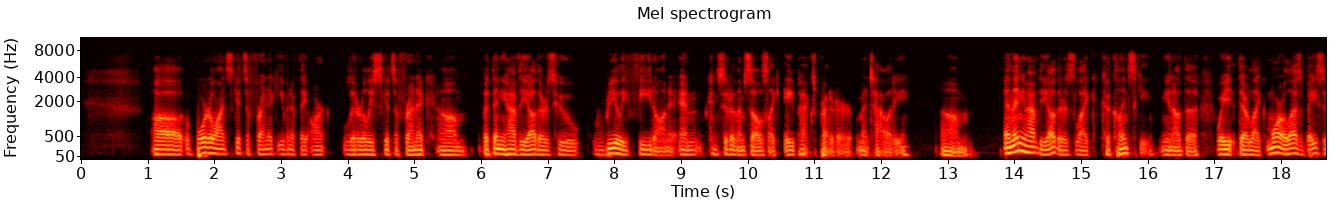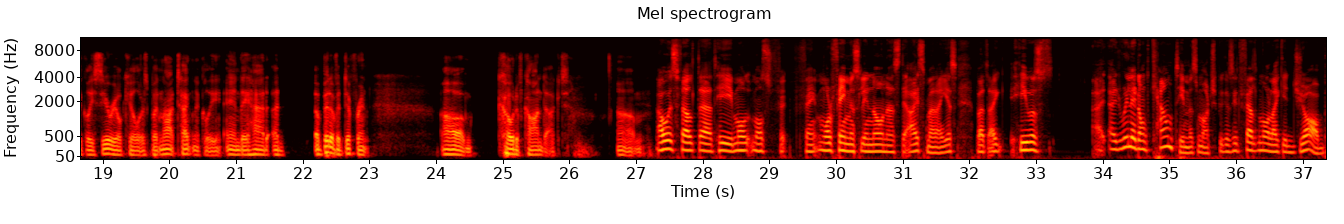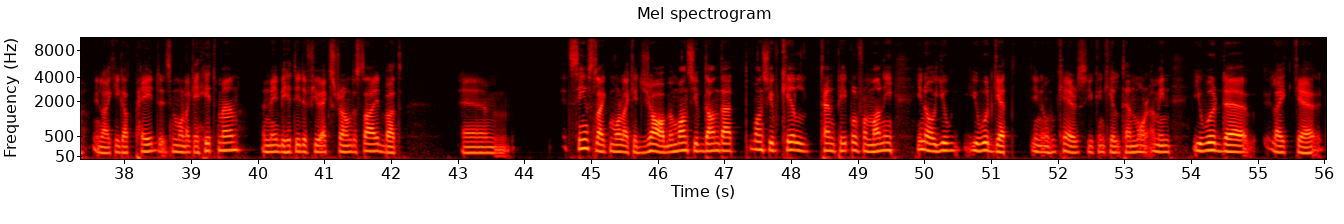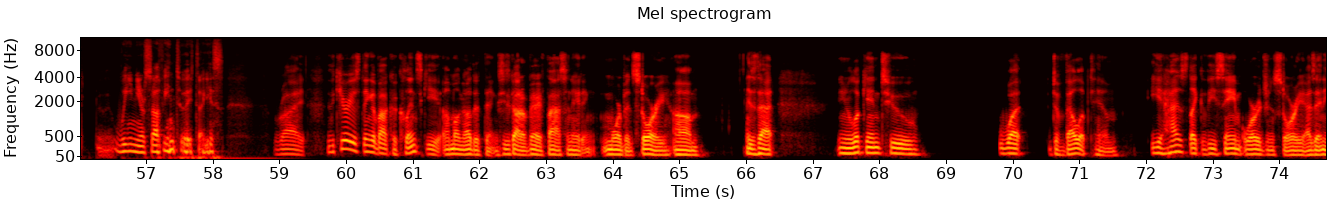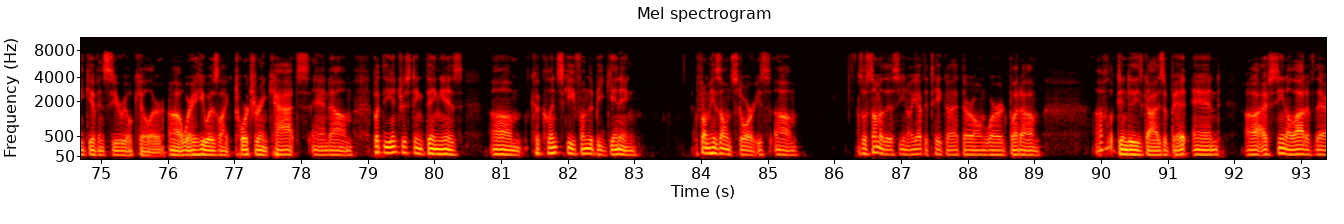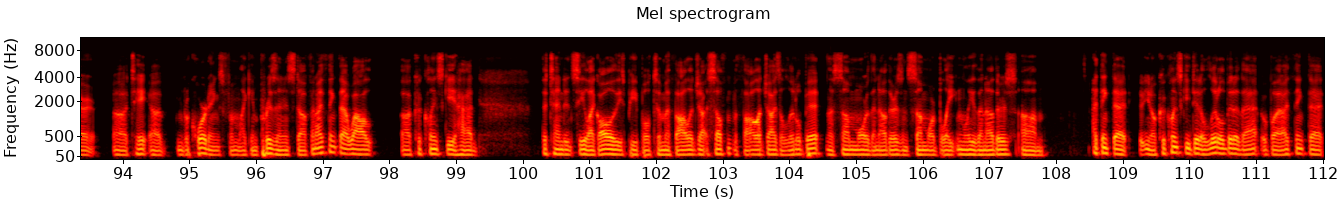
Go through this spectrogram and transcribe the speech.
uh, borderline schizophrenic, even if they aren't literally schizophrenic. Um, but then you have the others who really feed on it and consider themselves like apex predator mentality. Um, and then you have the others like Kuklinski, you know, the where they're like more or less basically serial killers, but not technically, and they had a a bit of a different um, code of conduct. Um, I always felt that he mo- most fa- more famously known as the Iceman, I guess, but I he was. I, I really don't count him as much because it felt more like a job. Like he got paid. It's more like a hitman, and maybe he did a few extra on the side, but um, it seems like more like a job. And once you've done that, once you've killed ten people for money, you know you you would get you know who cares? You can kill ten more. I mean, you would uh, like uh, wean yourself into it, I guess. Right. The curious thing about Kuklinski, among other things, he's got a very fascinating, morbid story. Um, is that you look into what developed him he has like the same origin story as any given serial killer, uh, where he was like torturing cats. And um, but the interesting thing is, um, Kuklinski from the beginning, from his own stories. Um, so some of this, you know, you have to take at their own word. But um, I've looked into these guys a bit, and uh, I've seen a lot of their uh, ta- uh, recordings from like in prison and stuff. And I think that while uh, Kuklinski had the tendency, like all of these people, to mythologize, self mythologize a little bit, uh, some more than others, and some more blatantly than others. Um, I think that you know Kuklinski did a little bit of that, but I think that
